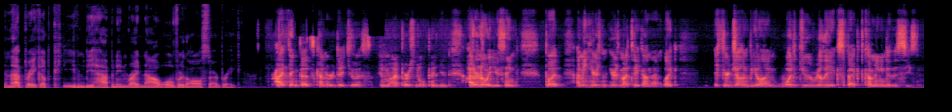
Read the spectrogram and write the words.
And that breakup could even be happening right now over the All Star break. I think that's kind of ridiculous, in my personal opinion. I don't know what you think, but I mean, here's here's my take on that. Like, if you're John Beilein, what did you really expect coming into this season?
